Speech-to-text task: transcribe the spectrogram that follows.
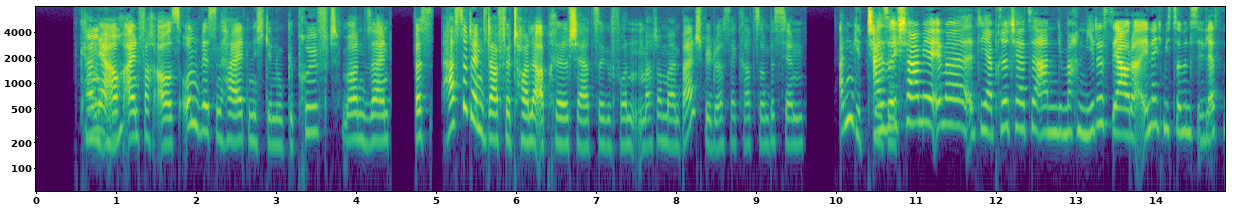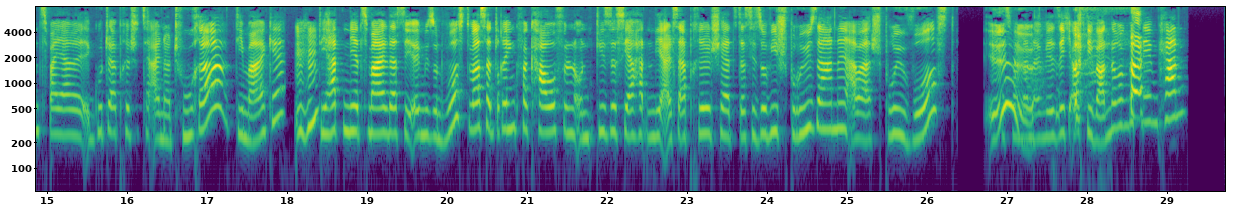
Kann mhm. ja auch einfach aus Unwissenheit nicht genug geprüft worden sein. Was hast du denn da für tolle Aprilscherze gefunden? Mach doch mal ein Beispiel. Du hast ja gerade so ein bisschen angeteasert. Also ich schaue mir immer die Aprilscherze an, die machen jedes Jahr, oder erinnere ich mich zumindest in den letzten zwei Jahren, gute Aprilscherze Alnatura, die Marke. Mhm. Die hatten jetzt mal, dass sie irgendwie so einen Wurstwasserdrink verkaufen und dieses Jahr hatten die als Aprilscherz, dass sie so wie Sprühsahne, aber Sprühwurst, dass man dann irgendwie sich auf die Wanderung mitnehmen kann.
